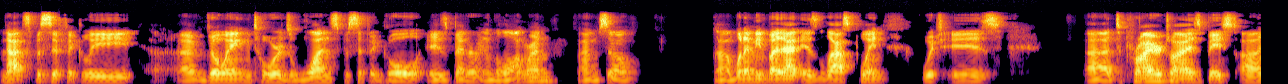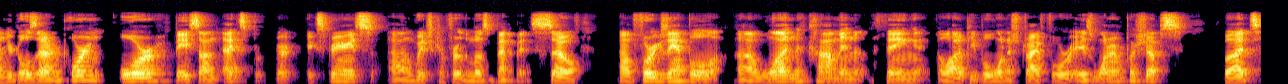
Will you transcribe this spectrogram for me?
not specifically uh, going towards one specific goal is better in the long run. Um, so uh, what I mean by that is the last point, which is uh, to prioritize based on your goals that are important or based on exp- er, experience on which confer the most benefits. So, um, for example, uh, one common thing a lot of people want to strive for is one arm push ups, but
